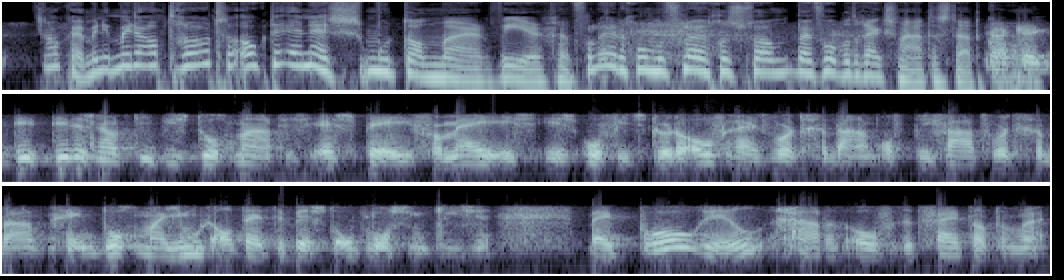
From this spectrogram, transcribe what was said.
NS. Oké, meneer, meneer Abtroot, ook de NS moet dan maar weer uh, volledig onder vleugels van bijvoorbeeld Rijkswaterstaat komen. Ja, kijk, dit, dit, is nou typisch dogmatisch SP. Voor mij is, is of iets door de overheid wordt gedaan of privaat wordt gedaan geen dogma. Je moet altijd de beste oplossing kiezen. Bij ProRail gaat het over het feit dat er maar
